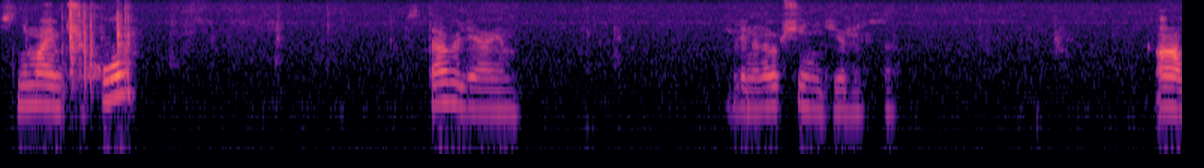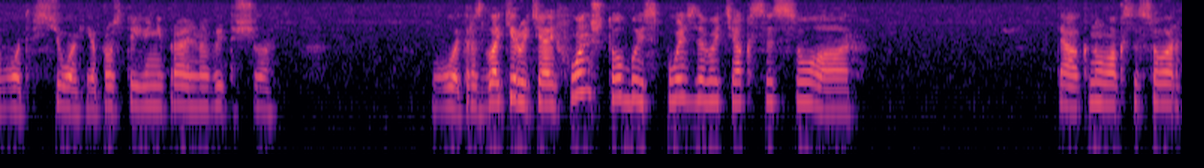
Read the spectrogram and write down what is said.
Снимаем чехол. Вставляем. Блин, она вообще не держится. А, вот, все. Я просто ее неправильно вытащила. Вот, разблокируйте iPhone, чтобы использовать аксессуар. Так, ну, аксессуар.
